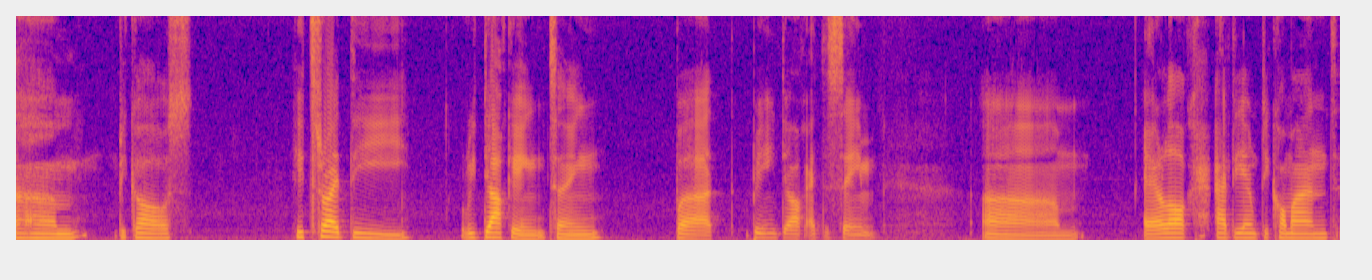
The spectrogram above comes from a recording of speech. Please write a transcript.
Um, because he tried the redocking thing but being docked at the same um, airlock at the empty command.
